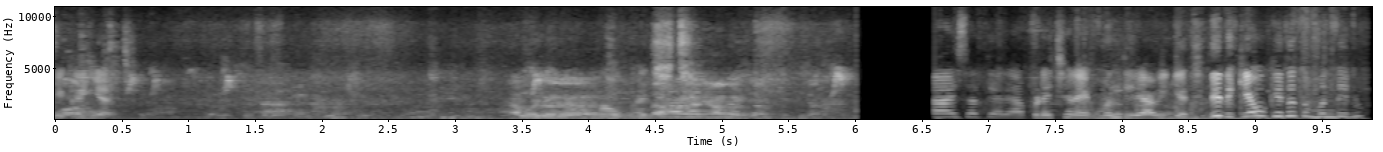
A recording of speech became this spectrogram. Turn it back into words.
એક અહીંયા છે અત્યારે આપણે છે ને એક મંદિરે આવી ગયા છે. દીદી કેવું કીધું તું મંદિરનું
